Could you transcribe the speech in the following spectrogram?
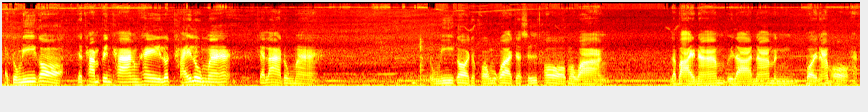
ไอ้ตรงนี้ก็จะทำเป็นทางให้รถไถลงมาฮะจะลาดลงมา ตรงนี้ก็เจ้าของบอกว่าจะซื้อท่อมาวาง ระบายน้ำเวลาน้ำมันปล่อยน้ำออกฮะ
